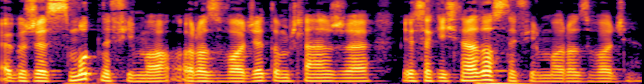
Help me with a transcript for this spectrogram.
jako, że jest smutny film o rozwodzie, to myślałem, że jest jakiś radosny film o rozwodzie.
